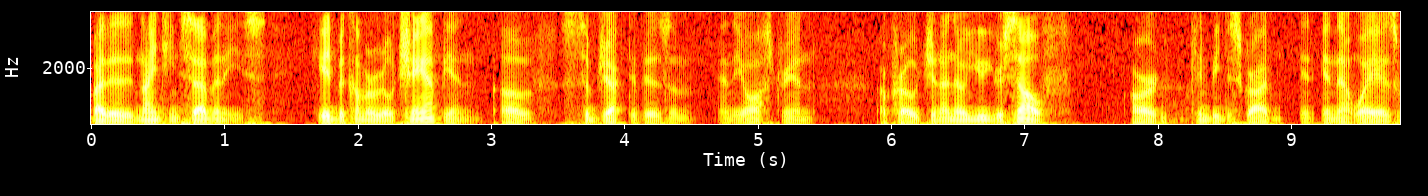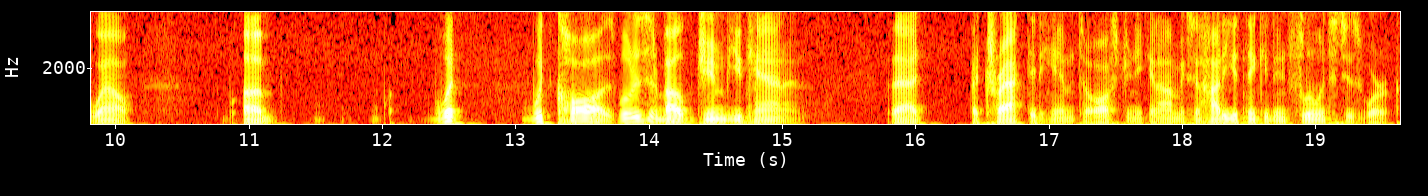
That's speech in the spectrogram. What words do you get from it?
by the 1970s, he had become a real champion of subjectivism and the Austrian approach. And I know you yourself are can be described in, in that way as well. Uh, what what caused? What is it about Jim Buchanan that attracted him to Austrian economics, and how do you think it influenced his work?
